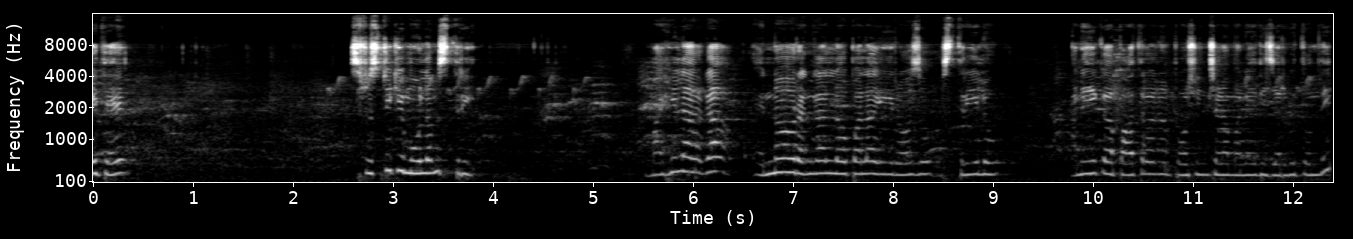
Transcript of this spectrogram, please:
అయితే సృష్టికి మూలం స్త్రీ. మహిళగా ఎన్నో రంగాల లోపల ఈరోజు స్త్రీలు అనేక పాత్రలను పోషించడం అనేది జరుగుతుంది.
